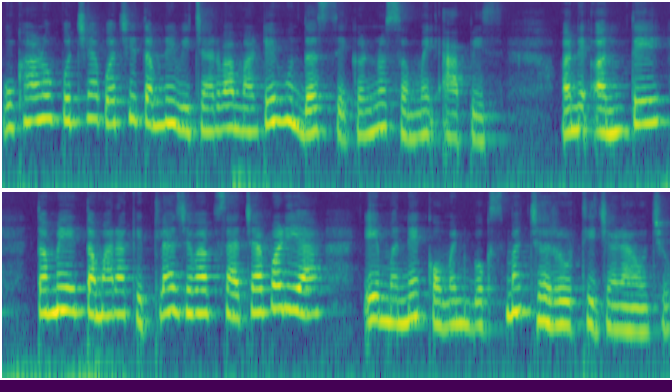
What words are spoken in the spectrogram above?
ઉખાણું પૂછ્યા પછી તમને વિચારવા માટે હું દસ સેકન્ડનો સમય આપીશ. અને અંતે, તમે તમારા કેટલા જવાબ સાચા પડ્યા એ મને કોમેન્ટ બોક્સમાં જરૂરથી જણાવજો.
